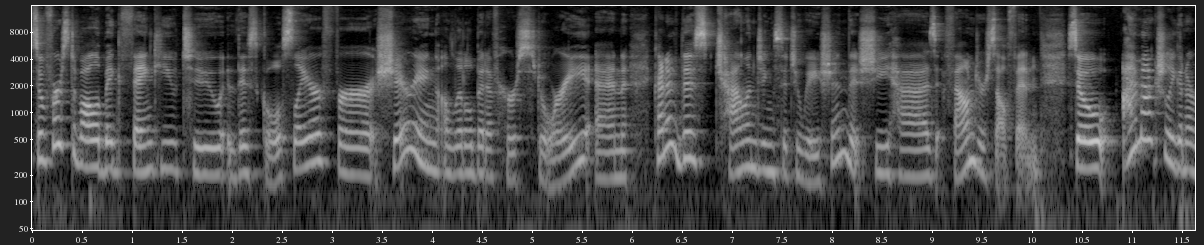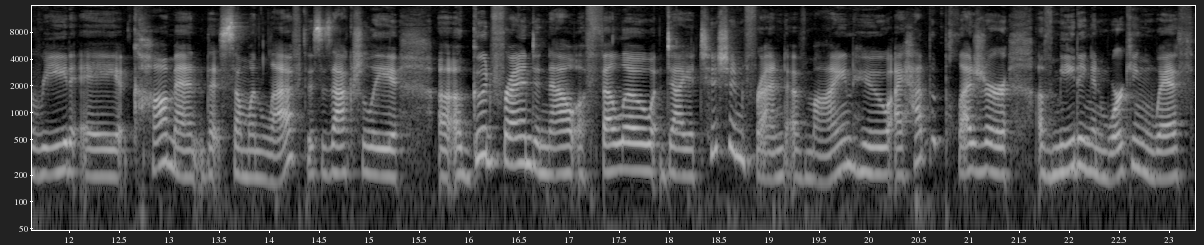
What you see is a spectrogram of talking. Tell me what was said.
So, first of all, a big thank you to this goal slayer for sharing a little bit of her story and kind of this challenging situation that she has found herself in. So, I'm actually going to read a comment that someone left. This is actually a good friend and now a fellow dietitian friend of mine who I had the pleasure of meeting and working with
